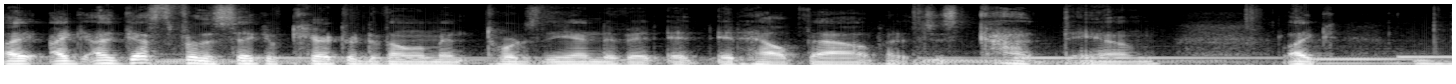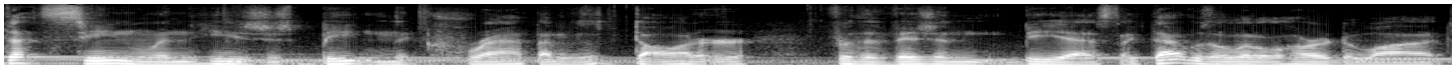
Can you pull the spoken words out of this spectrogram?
I, I guess for the sake of character development towards the end of it, it, it helped out, but it's just goddamn, like that scene when he's just beating the crap out of his daughter for the vision BS. Like that was a little hard to watch.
